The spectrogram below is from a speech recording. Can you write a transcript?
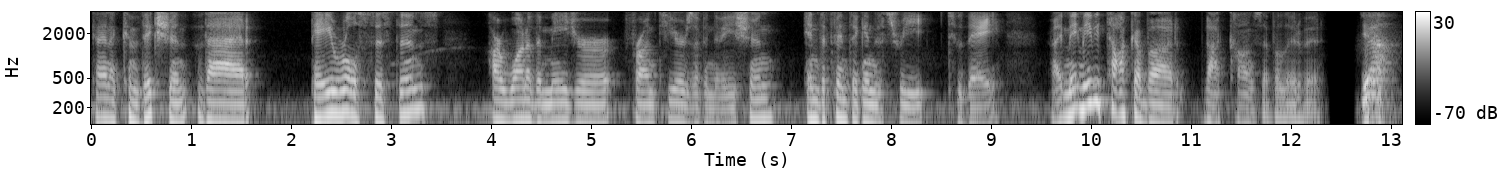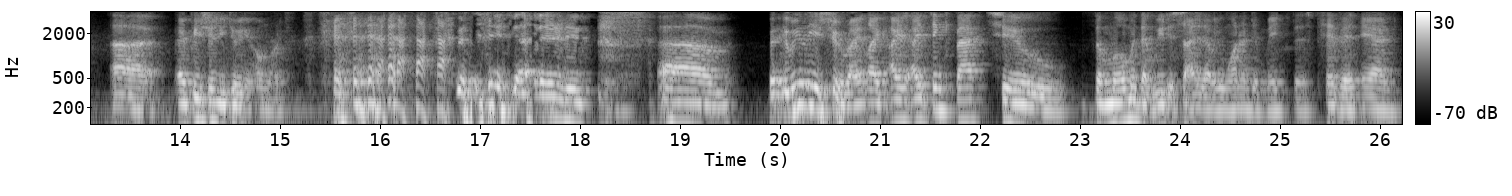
kind of conviction that payroll systems are one of the major frontiers of innovation in the fintech industry today. Right? Maybe talk about that concept a little bit. Yeah, uh, I appreciate you doing your homework. There it is. Um, but it really is true, right? Like I, I think back to the moment that we decided that we wanted to make this pivot, and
